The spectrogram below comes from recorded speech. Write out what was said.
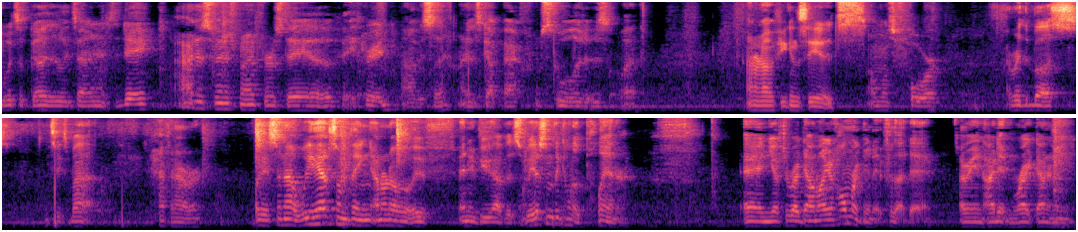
what's up guys, Elite Titan today. I just finished my first day of 8th grade, obviously. I just got back from school, it is, what? I don't know if you can see it, it's almost 4. I read the bus, it takes about half an hour. Okay, so now we have something, I don't know if any of you have this, we have something called a planner. And you have to write down all your homework in it for that day. I mean, I didn't write down any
